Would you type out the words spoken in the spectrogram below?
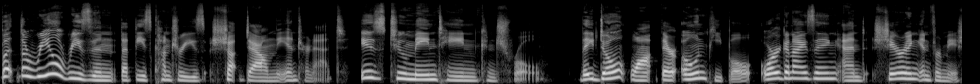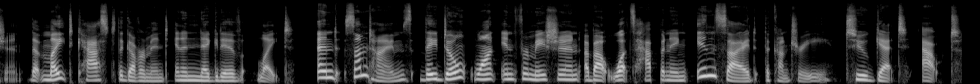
But the real reason that these countries shut down the internet is to maintain control. They don't want their own people organizing and sharing information that might cast the government in a negative light. And sometimes they don't want information about what's happening inside the country to get out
